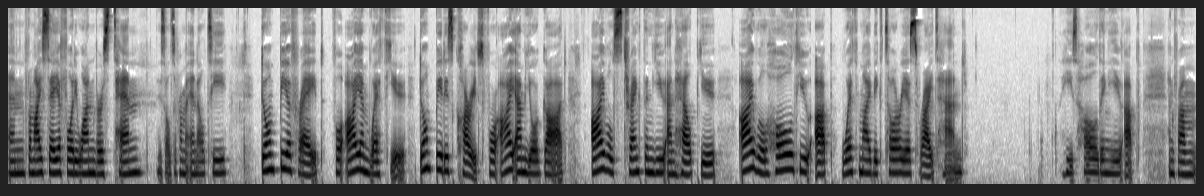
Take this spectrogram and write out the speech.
And from Isaiah 41, verse 10, is also from NLT. Don't be afraid, for I am with you. Don't be discouraged, for I am your God. I will strengthen you and help you. I will hold you up with my victorious right hand. He's holding you up. And from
